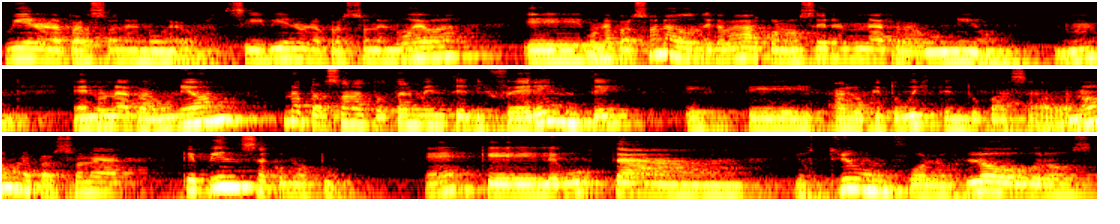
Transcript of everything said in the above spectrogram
viene una persona nueva, sí, viene una persona nueva, eh, una persona donde la vas a conocer en una reunión, en una reunión, una persona totalmente diferente este, a lo que tuviste en tu pasado, ¿no? Una persona que piensa como tú, ¿eh? que le gusta los triunfos, los logros,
